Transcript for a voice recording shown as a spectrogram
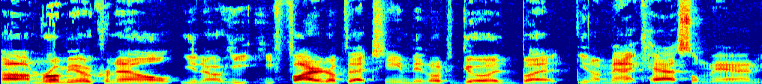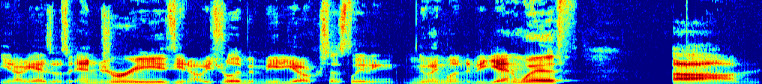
Um, Romeo Crennel, you know, he, he fired up that team. They looked good, but you know, Matt Cassel, man, you know, he has those injuries. You know, he's really been mediocre since leaving New England to begin with. Um,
